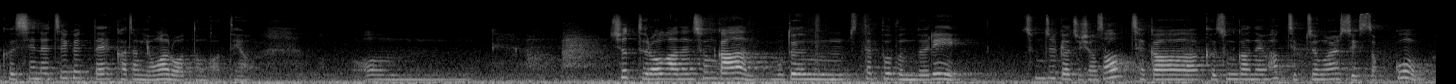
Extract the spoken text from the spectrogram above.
그 씬을 찍을 때 가장 영화로웠던 것 같아요. 음, 슛 들어가는 순간 모든 스태프분들이 숨죽여 주셔서 제가 그 순간에 확 집중을 할 수 있었고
